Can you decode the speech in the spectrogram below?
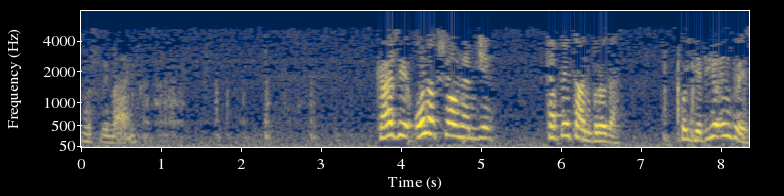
muslimani. Kaže, olakšao nam je kapetan broda, koji je bio englez,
